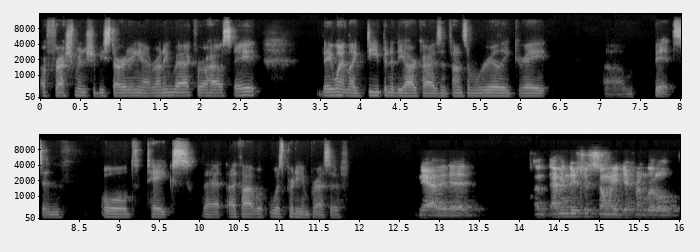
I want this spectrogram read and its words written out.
a freshman should be starting at running back for Ohio State. They went like deep into the archives and found some really great um, bits and old takes that I thought w- was pretty impressive. Yeah, they did. I mean, there's just so many different little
